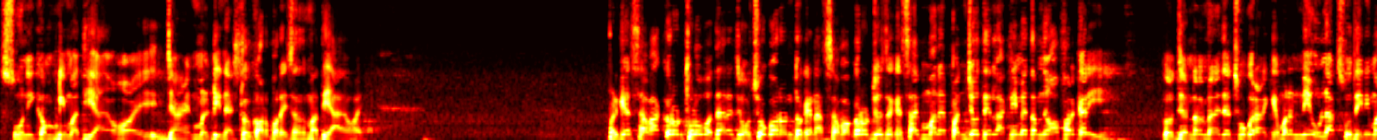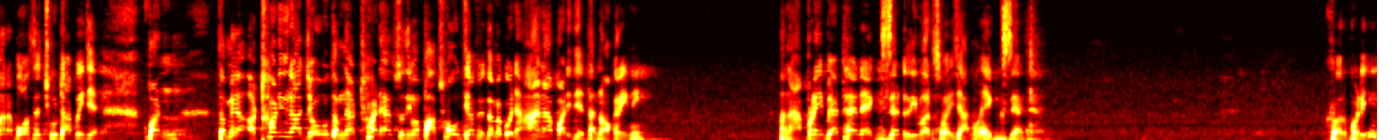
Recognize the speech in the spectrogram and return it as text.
સોની કંપનીમાંથી આવ્યો હોય જાયન્ટ મલ્ટીનેશનલ કોર્પોરેશનમાંથી આવ્યો હોય. પણ કે સવા કરોડ થોડો વધારે જ ઓછો કરો ને તો કે ના, સવા કરોડ જોશે કે સાહેબ, મને પંચોતેર લાખની મેં તમને ઓફર કરી. તો જનરલ મેનેજર છોકરાને કે, મને નેવું લાખ સુધીની મારા બોસે છૂટ આપી છે. પણ તમે અઠવાડિયું રાહ હું તમને અઠવાડિયા સુધીમાં પાછો આવું, ત્યાં સુધી તમે કોઈને હા ના પાડી દેતા નોકરીની. અને આપણે બેઠા એને એક્ઝેક્ટ રિવર્સ હોય છે આનું એક્ઝેક્ટ ખબર પડી?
